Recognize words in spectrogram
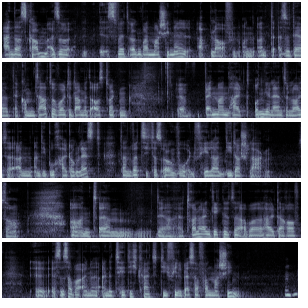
anders kommen. Also es wird irgendwann maschinell ablaufen. Und, und also der, der Kommentator wollte damit ausdrücken, äh, wenn man halt ungelernte Leute an, an die Buchhaltung lässt, dann wird sich das irgendwo in Fehlern niederschlagen. So. Und ähm, der Herr Tröller entgegnete aber halt darauf, äh, es ist aber eine, eine Tätigkeit, die viel besser von Maschinen mhm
